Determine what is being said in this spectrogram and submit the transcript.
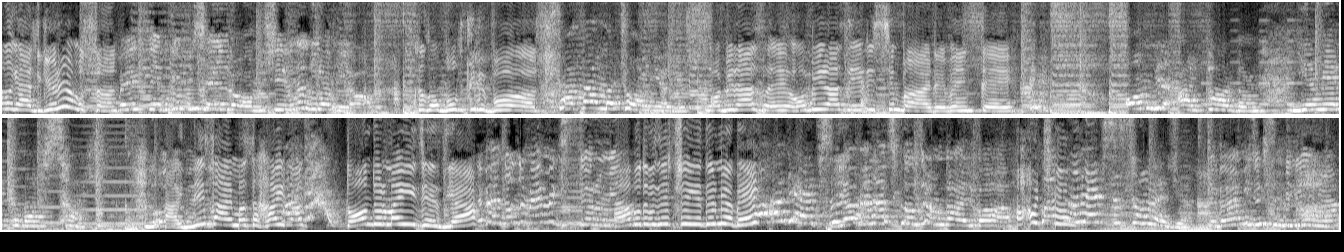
alı geldi görüyor musun? Wednesday bugün bir şeyler olmuş. Yerinde duramıyor. Kız o buz gibi buz. Saklambaç oynuyoruz. O biraz e, o biraz erisin bari Wednesday. 11 ay pardon. 20'ye kadar say. Ay ne sayması hayır ya, dondurma yiyeceğiz ya. Ya ben dondurma yemek istiyorum ya. Aa bu da bize hiçbir şey yedirmiyor be. Hadi hepsini. Ya ben aç kalacağım galiba. Açım. Bunların hepsini sana vereceğim. Ya vermeyeceksin biliyorum ya.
